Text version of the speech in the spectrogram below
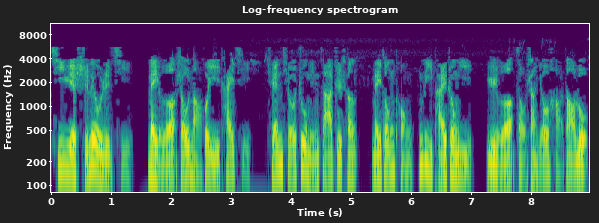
七月十六日起，美俄首脑会议开启。全球著名杂志称，美总统力排众议，与俄走上友好道路。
